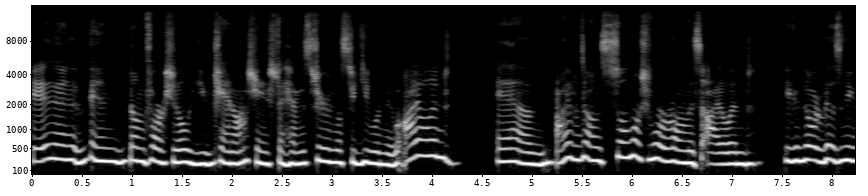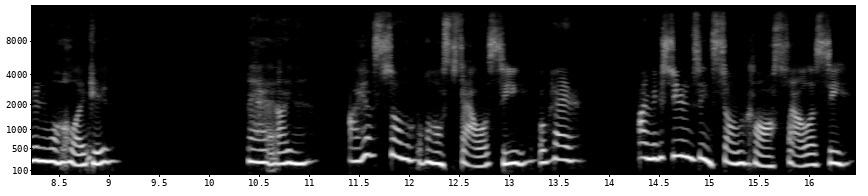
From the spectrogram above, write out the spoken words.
And, and unfortunately, you cannot change the hemisphere unless you do a new island. And I've done so much work on this island, even though it doesn't even look like it. I, I have some lost fallacy, okay? I'm experiencing some lost fallacy.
